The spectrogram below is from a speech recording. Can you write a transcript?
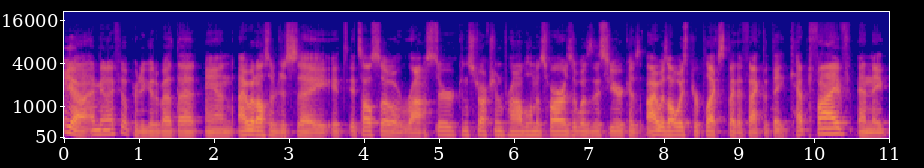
Yeah, I mean, I feel pretty good about that, and I would also just say it, it's also a roster construction problem as far as it was this year because I was always perplexed by the fact that they kept five, and they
